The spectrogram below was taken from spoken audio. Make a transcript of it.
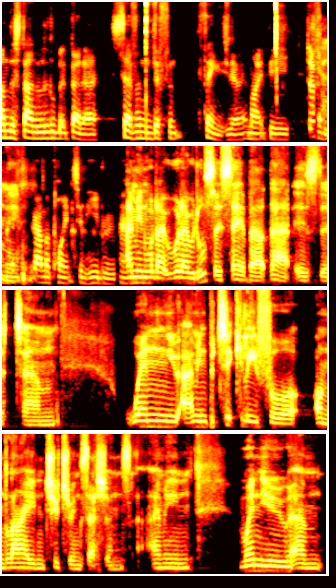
understand a little bit better seven different things. You know, it might be definitely grammar points in Hebrew. I mean, what I what I would also say about that is that um, when you, I mean, particularly for online tutoring sessions, I mean, when you um,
